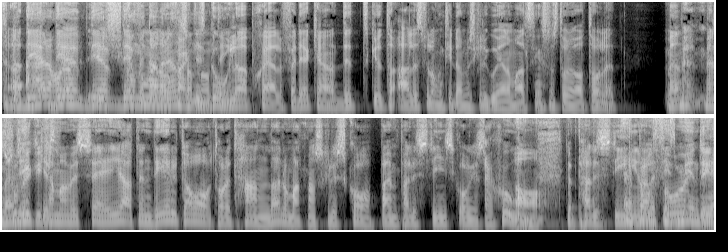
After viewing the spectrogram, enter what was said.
ja, det, har det, de det, det får man nog faktiskt googla upp själv, för det, kan, det skulle ta alldeles för lång tid om vi skulle gå igenom allting som står i avtalet. Men, men, men, så mycket kan man väl säga att en del av avtalet handlade om att man skulle skapa en palestinsk organisation, ja. The Palestinian Authority,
